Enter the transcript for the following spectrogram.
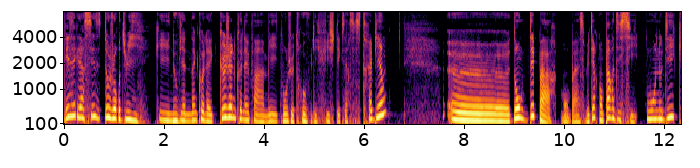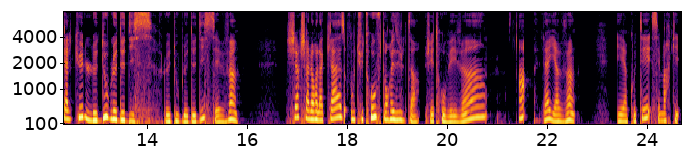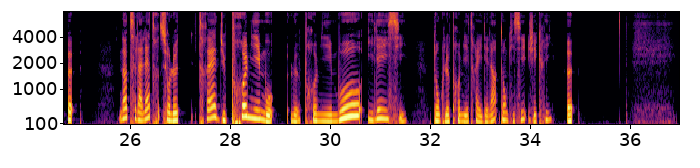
Les exercices d'aujourd'hui qui nous viennent d'un collègue que je ne connais pas, mais dont je trouve les fiches d'exercice très bien. Euh, donc départ, bon ben, ça veut dire qu'on part d'ici, où on nous dit calcule le double de 10. Le double de 10, c'est 20. Cherche alors la case où tu trouves ton résultat. J'ai trouvé 20. Ah, là il y a 20. Et à côté, c'est marqué E. Note la lettre sur le trait du premier mot. Le premier mot, il est ici. Donc le premier trait, il est là. Donc ici, j'écris E.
